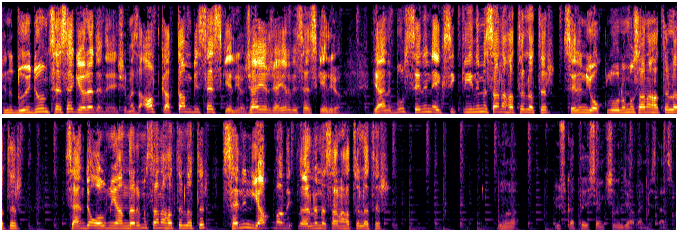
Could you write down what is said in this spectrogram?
Şimdi duyduğun sese göre de değişir. Mesela alt kattan bir ses geliyor. Cayır cayır bir ses geliyor. Yani bu senin eksikliğini mi sana hatırlatır? Senin yokluğunu mu sana hatırlatır? Sende olmayanları mı sana hatırlatır? Senin yapmadıklarını mı sana hatırlatır? Buna üst katta yaşayan kişinin cevap vermesi lazım.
